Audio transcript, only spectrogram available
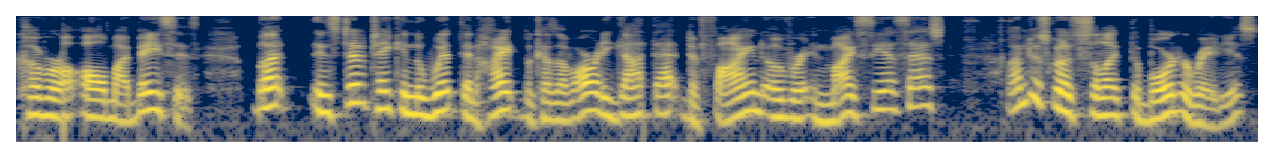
cover all my bases. But instead of taking the width and height, because I've already got that defined over in my CSS, I'm just going to select the border radius,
